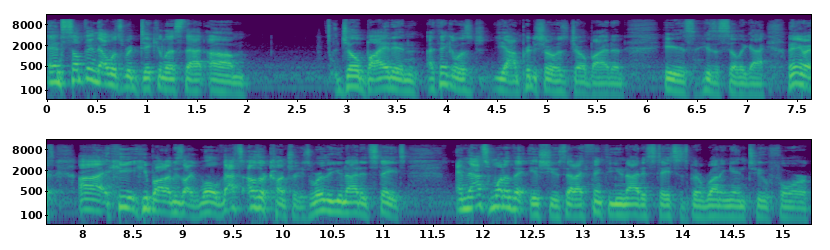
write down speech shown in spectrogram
And something that was ridiculous that um, Joe Biden, I think it was, yeah, I'm pretty sure it was Joe Biden. He's he's a silly guy. But anyways, uh, he, he brought up, he's like, well, that's other countries, we're the United States. And that's one of the issues that I think the United States has been running into for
